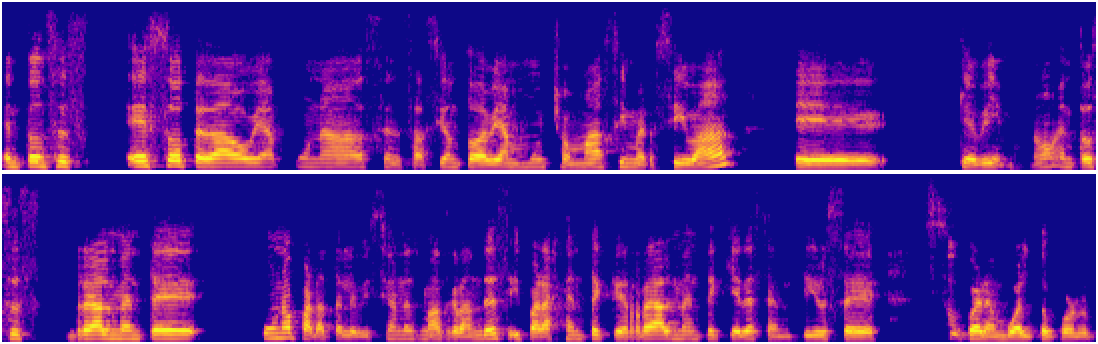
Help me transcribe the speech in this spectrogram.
Entonces, eso te da una sensación todavía mucho más inmersiva eh, que BIM, ¿no? Entonces, realmente uno para televisiones más grandes y para gente que realmente quiere sentirse súper envuelto por,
